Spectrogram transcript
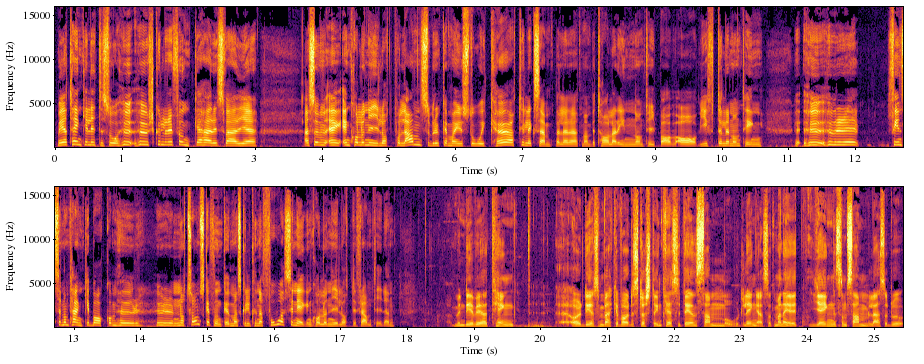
Men jag tänker lite så, hur, hur skulle det funka här i Sverige Alltså en, en kolonilott på land så brukar man ju stå i kö till exempel eller att man betalar in någon typ av avgift eller någonting. Hur, hur det, finns det någon tanke bakom hur, hur något sånt ska funka? Hur man skulle kunna få sin egen kolonilott i framtiden? Men det vi har tänkt eh, och det som verkar vara det största intresset är en samodling, alltså att man är ett gäng som samlas och då,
